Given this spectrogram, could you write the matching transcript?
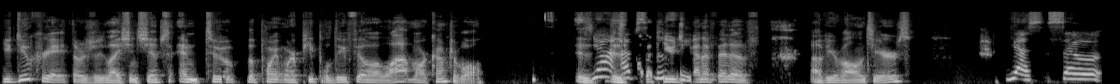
you do create those relationships, and to the point where people do feel a lot more comfortable. Is, Yeah, is that a huge benefit of of your volunteers? Yes. So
